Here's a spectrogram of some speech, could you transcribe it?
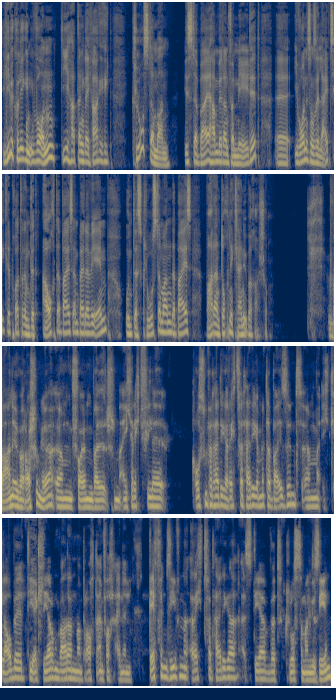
die liebe Kollegin Yvonne, die hat dann gleich Haar gekriegt. Klostermann ist dabei, haben wir dann vermeldet. Äh, Yvonne ist unsere Leipzig-Reporterin, wird auch dabei sein bei der WM. Und dass Klostermann dabei ist, war dann doch eine kleine Überraschung. War eine Überraschung, ja. Ähm, vor allem, weil schon eigentlich recht viele Außenverteidiger, Rechtsverteidiger mit dabei sind. Ähm, ich glaube, die Erklärung war dann, man braucht einfach einen defensiven Rechtsverteidiger. Als der wird Klostermann gesehen.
